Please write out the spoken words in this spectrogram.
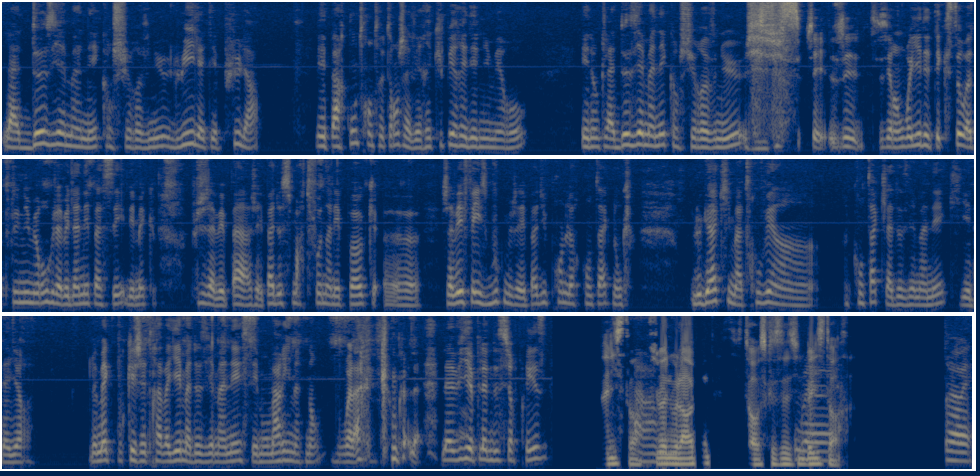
La deuxième année, quand je suis revenue, lui, il était plus là. Mais par contre, entre-temps, j'avais récupéré des numéros. Et donc la deuxième année, quand je suis revenue, j'ai envoyé des textos à tous les numéros que j'avais l'année passée. Les mecs, plus j'avais pas, j'avais pas de smartphone à l'époque. Euh, j'avais Facebook, mais j'avais pas dû prendre leur contact. Donc le gars qui m'a trouvé un, un, contact la deuxième année, qui est d'ailleurs le mec pour qui j'ai travaillé ma deuxième année, c'est mon mari maintenant. Voilà, la, vie est pleine de surprises. Belle histoire. tu vas nous la raconter cette histoire parce que c'est une belle histoire. Ouais,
